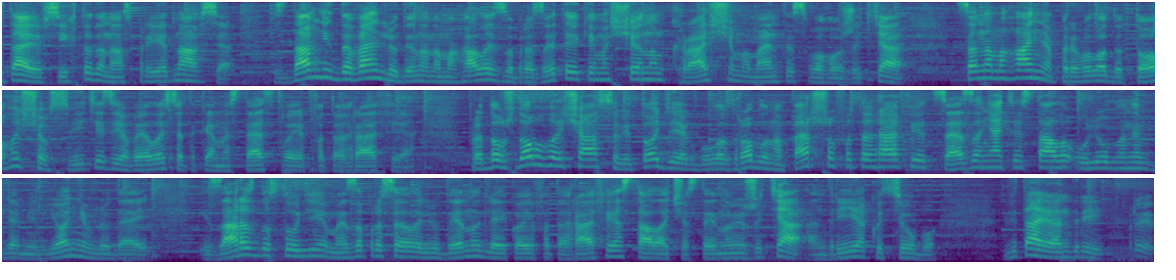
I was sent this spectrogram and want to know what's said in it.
Вітаю всіх, хто до нас приєднався. З давніх давен людина намагалась зобразити якимось чином кращі моменти свого життя. Це намагання привело до того, що в світі з'явилося таке мистецтво, як фотографія. Впродовж довгого часу, відтоді, як було зроблено першу фотографію, це заняття стало улюбленим для мільйонів людей. І зараз до студії ми запросили людину, для якої фотографія стала частиною життя Андрія Коцюбу. Вітаю, Андрій. Привіт.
